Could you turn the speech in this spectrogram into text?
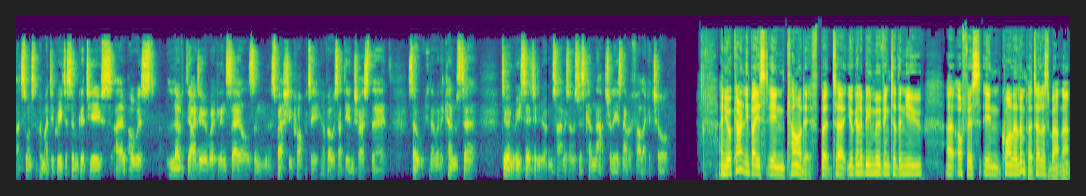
I just wanted to put my degree to some good use. I always loved the idea of working in sales and especially property. I've always had the interest there. So you know, when it comes to doing research in your own time has always just come naturally. It's never felt like a chore. And you're currently based in Cardiff, but uh, you're going to be moving to the new uh, office in Kuala Lumpur. Tell us about that.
